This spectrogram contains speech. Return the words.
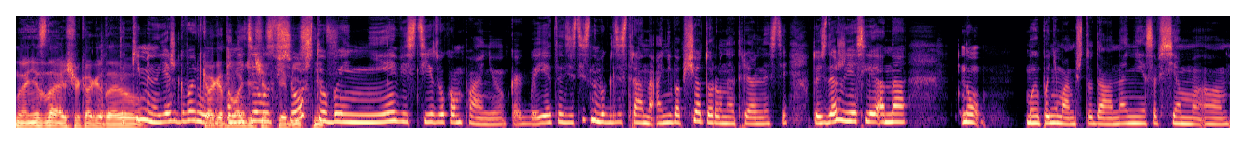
Ну, я не знаю еще, как это... Так именно, я же говорю, как это они делают все, объяснить. чтобы не вести эту компанию, как бы, и это действительно выглядит странно, они вообще оторваны от реальности. То есть даже если она, ну, мы понимаем, что да, она не совсем э,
